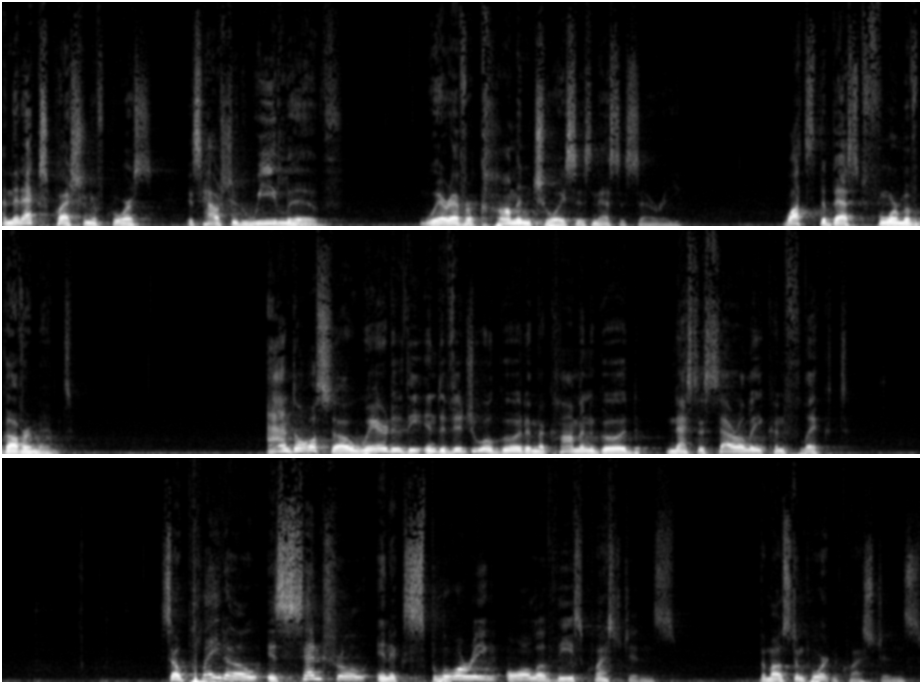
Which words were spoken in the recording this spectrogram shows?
And the next question, of course, is how should we live wherever common choice is necessary? What's the best form of government? And also, where do the individual good and the common good necessarily conflict? So, Plato is central in exploring all of these questions, the most important questions,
